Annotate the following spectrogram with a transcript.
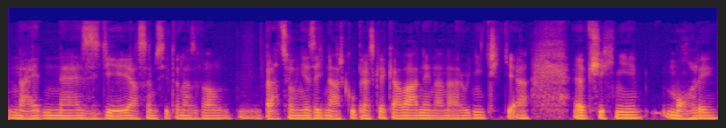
na jedné zdi, já jsem si to nazval pracovně zeď Pražské kavárny na Národní třídě a e, všichni mohli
